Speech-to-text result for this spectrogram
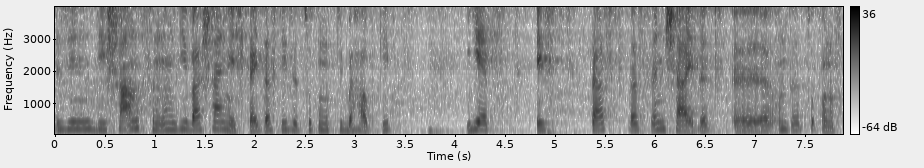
sind die Chancen und die Wahrscheinlichkeit, dass diese Zukunft überhaupt gibt. Jetzt ist das, was entscheidet äh, unsere Zukunft.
